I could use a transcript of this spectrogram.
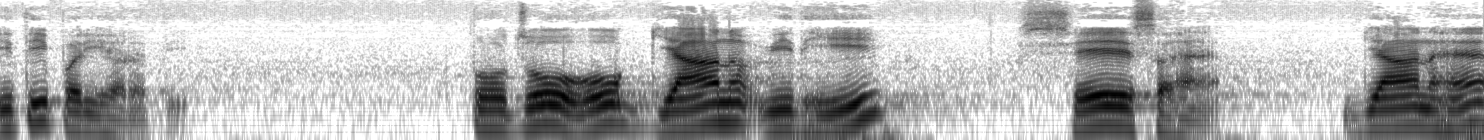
इति परिहरती। तो जो ज्ञान विधि शेष है, ज्ञान है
